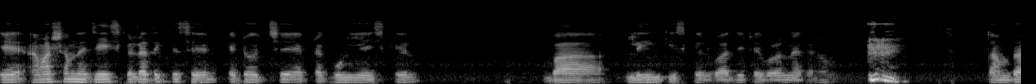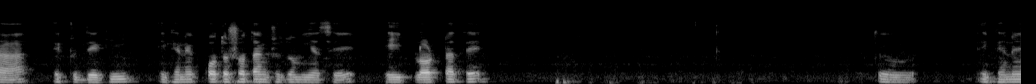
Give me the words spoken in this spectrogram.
এ, আমার সামনে যে স্কেলটা দেখতেছেন, এটা হচ্ছে একটা গুনিয়া স্কেল বা লিঙ্ক স্কেল বা যেটাই বলেন না কেন। তো আমরা একটু দেখি এখানে কত শতাংশ জমি আছে এই প্লটটাতে। তো এখানে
